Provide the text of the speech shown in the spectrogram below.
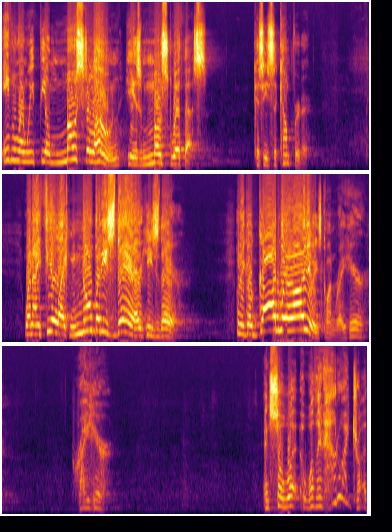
Even when we feel most alone, he is most with us because he's the comforter. When I feel like nobody's there, he's there. When I go, God, where are you? He's going, right here. Right here. And so, what, well, then, how do I draw?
